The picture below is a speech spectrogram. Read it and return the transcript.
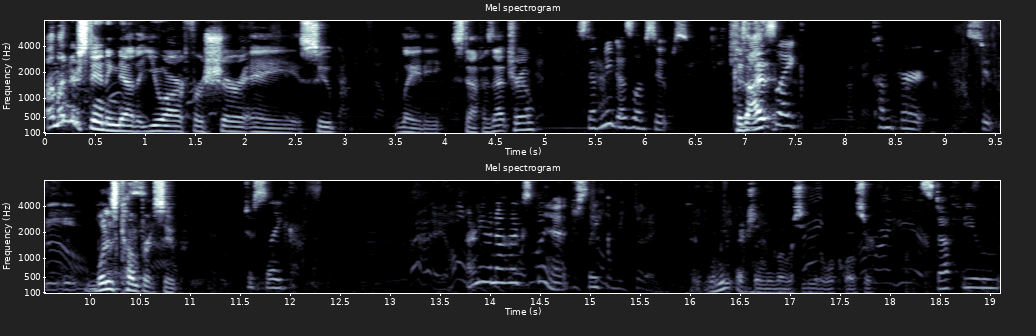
I'm understanding now that you are for sure a soup lady, Steph. Is that true? Stephanie does love soups. Because I- likes, like comfort soupy. What is comfort soup? Just like I don't even know how to explain it. Just like Let me actually move over so you can get a little closer. stuff you.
